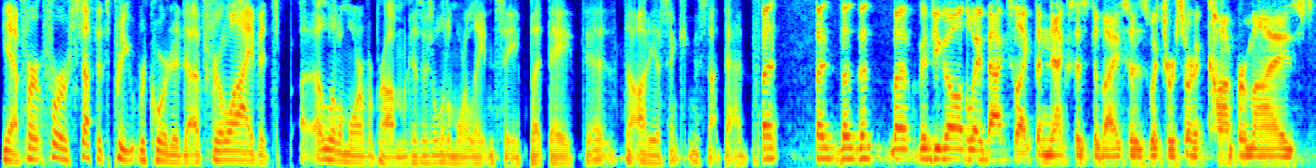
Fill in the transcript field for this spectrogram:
yeah, for, for stuff that's pre-recorded, uh, for live, it's a little more of a problem because there's a little more latency. But they the the audio syncing is not bad. But but the, the, but if you go all the way back to like the Nexus devices, which were sort of compromised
